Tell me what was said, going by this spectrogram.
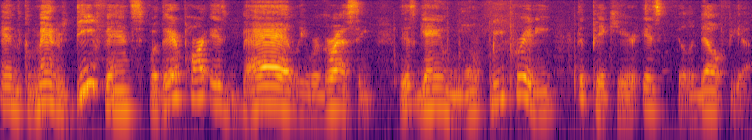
and the Commanders' defense, for their part, is badly regressing. This game won't be pretty. The pick here is Philadelphia.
